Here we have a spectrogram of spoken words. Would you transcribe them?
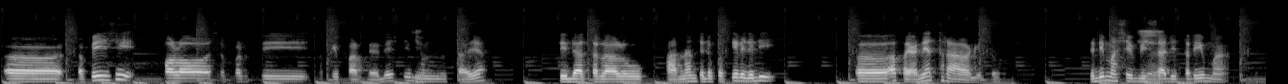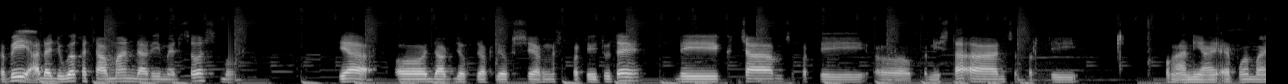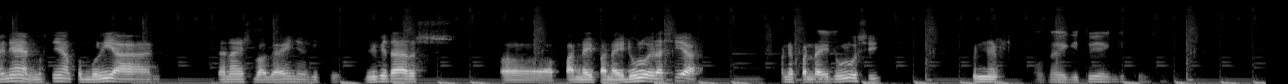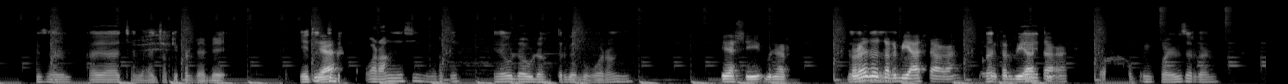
eh tapi sih kalau seperti Coki Pardede sih Iya. menurut saya tidak terlalu kanan tidak ke kiri. Jadi eh, apa ya netral gitu jadi masih Iya. bisa diterima. Tapi Iya. ada juga kecaman dari medsos ya eh, dark jokes dark jokes yang seperti itu teh dikecam seperti eh, penistaan seperti penganiayaan eh, penganiayaan maksudnya pembulian dan lain sebagainya gitu. Jadi kita harus eh, pandai-pandai dulu ya sih ya. Pandai-pandai Hmm. dulu sih. Bener. Oh, kayak gitu ya gitu. Misalnya kayak candaan coki perdade ya itu Ya. orangnya sih nangkapnya ya udah udah tergantung orangnya. Iya sih bener soalnya itu Tergantung terbiasa kan udah terbiasa. ya kan influencer kan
